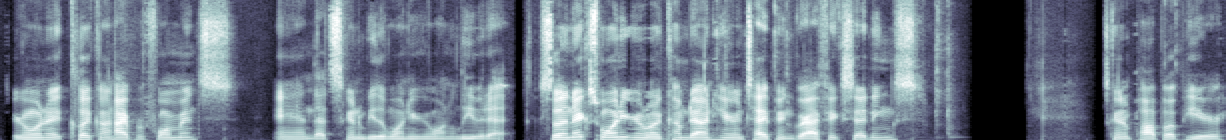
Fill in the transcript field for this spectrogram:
So you're going to click on high performance and that's going to be the one you're going to want to leave it at. So the next one, you're going to want to come down here and type in graphics settings. It's going to pop up here.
